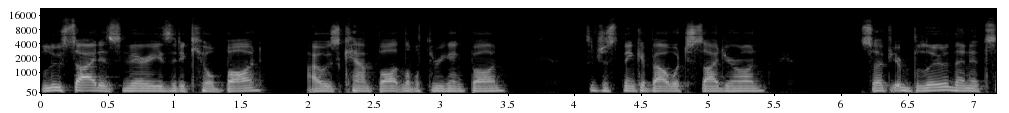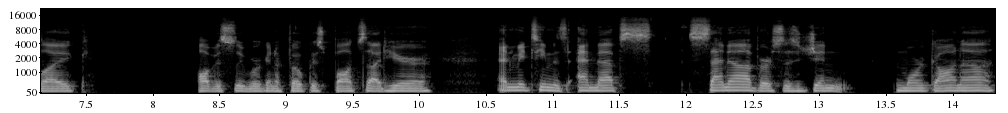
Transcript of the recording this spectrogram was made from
Blue side is very easy to kill bot. I always camp bot, level 3 gank bot. So just think about which side you're on. So if you're blue, then it's like, obviously we're going to focus bot side here. Enemy team is MF's Senna versus Jhin Morgana.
